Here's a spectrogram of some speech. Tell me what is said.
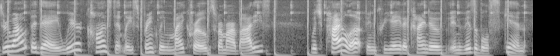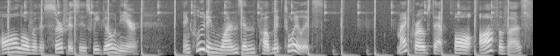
Throughout the day, we're constantly sprinkling microbes from our bodies, which pile up and create a kind of invisible skin all over the surfaces we go near, including ones in public toilets. Microbes that fall off of us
